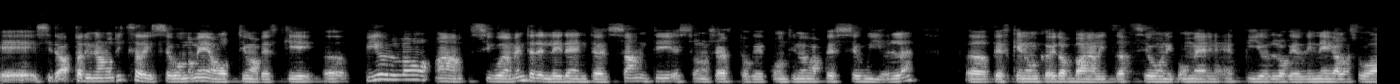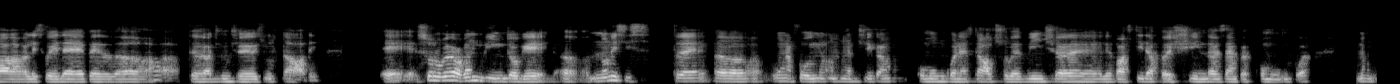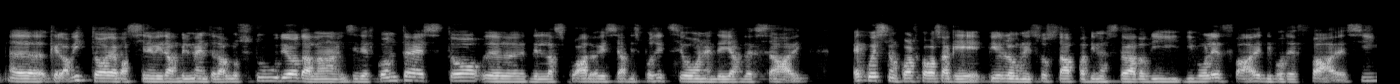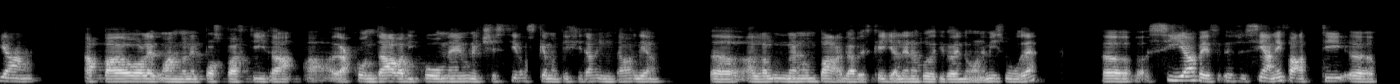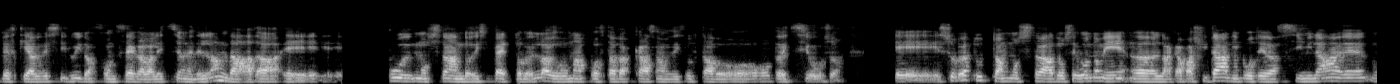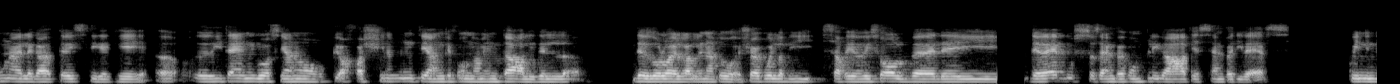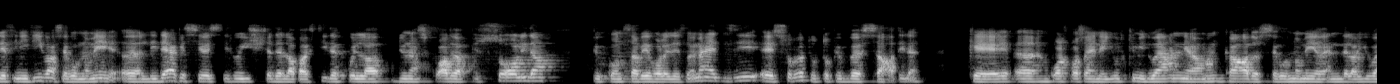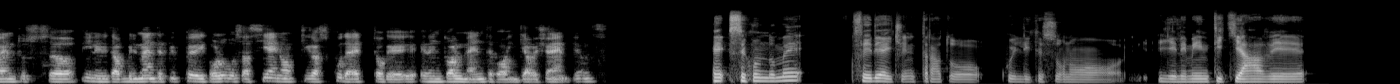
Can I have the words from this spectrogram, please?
E si tratta di una notizia che secondo me è ottima perché eh, Pirlo ha sicuramente delle idee interessanti e sono certo che continuerà a perseguirle, eh, perché non credo a banalizzazioni come Pirlo che rinnega sua, le sue idee per, uh, per raggiungere risultati. E sono però convinto che uh, non esiste uh, una formula magica comunque nel calcio per vincere le partite a prescindere sempre e comunque, uh, che la vittoria passi inevitabilmente dallo studio, dall'analisi del contesto, uh, della squadra che si ha a disposizione degli avversari. E questo è un qualcosa che Pirlo con il suo staff ha dimostrato di, di voler fare e di poter fare, sia a parole quando nel post partita raccontava di come un'eccessiva schematicità in Italia uh, alla lunga non paga perché gli allenatori ti prendono le misure, uh, sia, per, sia, nei fatti uh, perché ha restituito a Fonseca la lezione dell'andata e pur mostrando rispetto per la Roma ha portato a casa un risultato prezioso e soprattutto ha mostrato, secondo me, uh, la capacità di poter assimilare una delle caratteristiche che ritengo siano più affascinanti e anche fondamentali del, del ruolo dell'allenatore, cioè quello di saper risolvere dei, dei rebus sempre complicati e sempre diversi. Quindi in definitiva, secondo me, eh, l'idea che si restituisce della partita è quella di una squadra più solida, più consapevole dei suoi mezzi e soprattutto più versatile, che eh, qualcosa che negli ultimi due anni era mancato e secondo me rende la Juventus eh, inevitabilmente più pericolosa sia in ottica scudetto che eventualmente poi in chiave Champions. E secondo me Fede, hai centrato quelli che sono gli elementi chiave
